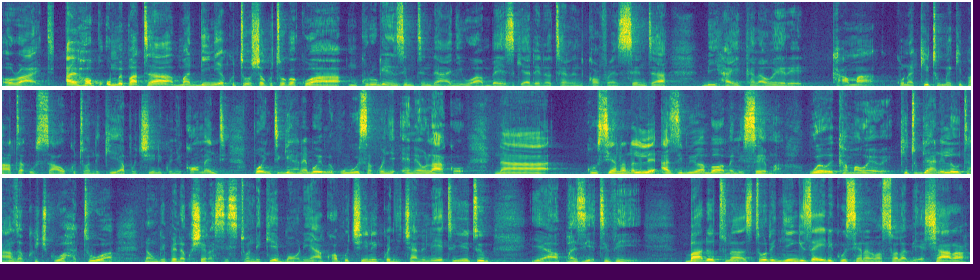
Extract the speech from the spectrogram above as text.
Alright. I hope umepata madini ya kutosha kutoka kwa mkurugenzi mtendaji wa Mbezi Garden Hotel and Conference Center Bi Haika Lawere. Kama kuna kitu umekipata, usahau kutuandikia hapo chini kwenye comment, point gani ambayo imekugusa kwenye eneo lako na kuhusiana na lile azimio ambao amelisema, wewe kama wewe, kitu gani leo utaanza kukichukua hatua na ungependa kushare sisi? Tuandikie maoni yako hapo chini kwenye channel yetu YouTube ya Pazia TV. Bado tuna stori nyingi zaidi kuhusiana na masuala ya biashara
